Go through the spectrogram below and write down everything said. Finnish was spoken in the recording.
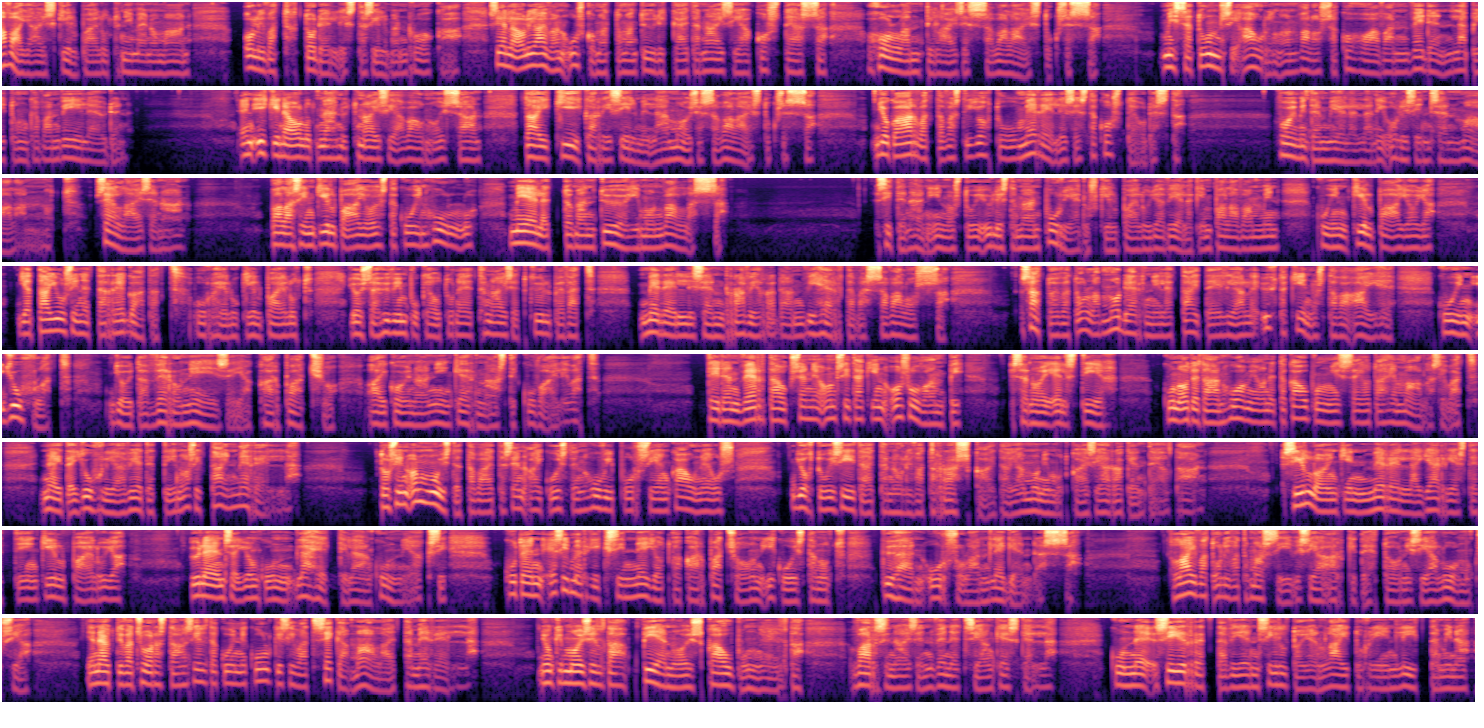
Avajaiskilpailut nimenomaan olivat todellista silmänruokaa. Siellä oli aivan uskomattoman tyylikkäitä naisia kosteassa hollantilaisessa valaistuksessa, missä tunsi auringon valossa kohoavan veden läpitunkevan viileyden. En ikinä ollut nähnyt naisia vaunuissaan tai kiikari silmillään moisessa valaistuksessa, joka arvattavasti johtuu merellisestä kosteudesta. Voi miten mielelläni olisin sen maalannut, sellaisenaan. Palasin kilpaajoista kuin hullu, mielettömän työhimon vallassa. Sitten hän innostui ylistämään purjehduskilpailuja vieläkin palavammin kuin kilpaajoja, ja tajusin, että regatat, urheilukilpailut, joissa hyvin pukeutuneet naiset kylpevät merellisen raviradan vihertävässä valossa, saattoivat olla modernille taiteilijalle yhtä kiinnostava aihe kuin juhlat, joita Veronese ja Carpaccio aikoinaan niin kernaasti kuvailivat. Teidän vertauksenne on sitäkin osuvampi, sanoi Elstir, kun otetaan huomioon, että kaupungissa, jota he maalasivat, näitä juhlia vietettiin osittain merellä. Tosin on muistettava, että sen aikuisten huvipursien kauneus johtui siitä, että ne olivat raskaita ja monimutkaisia rakenteeltaan. Silloinkin merellä järjestettiin kilpailuja, yleensä jonkun lähettilään kunniaksi, kuten esimerkiksi ne, jotka Carpaccio on ikuistanut pyhän Ursulan legendassa – Laivat olivat massiivisia arkkitehtonisia luomuksia ja näyttivät suorastaan siltä kuin ne kulkisivat sekä maalla että merellä. Jonkinmoisilta pienoiskaupungeilta varsinaisen Venetsian keskellä, kun ne siirrettävien siltojen laituriin liittäminä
